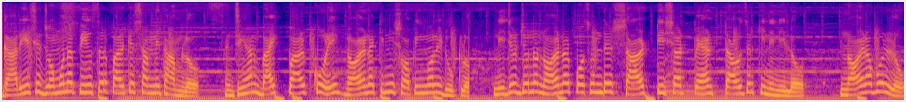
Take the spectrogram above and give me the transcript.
গাড়ি এসে যমুনা পিউসার পার্কের সামনে থামলো। জিহান বাইক পার্ক করে নয়নাকে নিয়ে শপিং মলে ঢুকলো। নিজের জন্য নয়নার পছন্দের shirt T shirt pant, trouser কিনে নিল। নয়না বলল,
